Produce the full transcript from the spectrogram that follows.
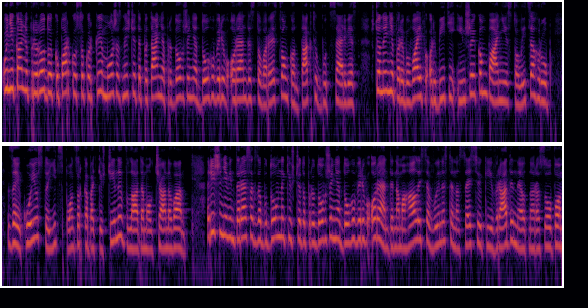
Унікальну природу екопарку Сокорки може знищити питання продовження договорів оренди з товариством Контакт Будсервіс, що нині перебуває в орбіті іншої компанії Столиця Груп, за якою стоїть спонсорка батьківщини Влада Молчанова. Рішення в інтересах забудовників щодо продовження договорів оренди намагалися винести на сесію Київради неодноразово.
